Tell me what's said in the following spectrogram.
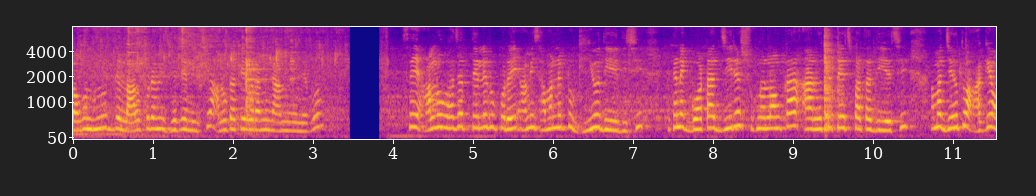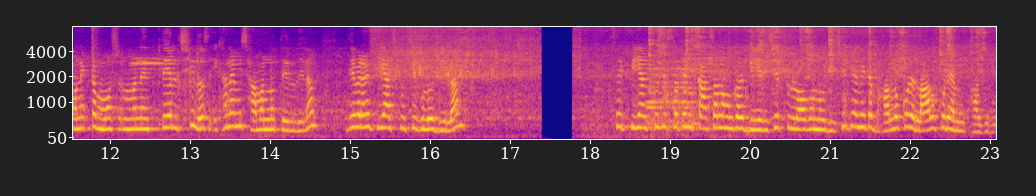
লবণ হলুদ দিয়ে লাল করে আমি ভেজে নিচ্ছি। আলুটাকে এবার আমি নামিয়ে নেব। সেই আলু ভাজার তেলের উপরেই আমি সামান্য একটু ঘিও দিয়ে দিছি। এখানে গোটা জিরে, শুকনো লঙ্কা আর হচ্ছে তেজপাতা দিয়েছি। আমার যেহেতু আগে অনেকটা মশ মানে তেল ছিল, এখানে আমি সামান্য তেল দিলাম। দিয়ে এবার আমি পেঁয়াজ কুচিগুলো দিলাম। সেই পেঁয়াজ কুচির সাথে আমি কাঁচা লঙ্কা দিয়ে দিচ্ছি, একটু লবণও দিচ্ছি। দিয়ে আমি এটা ভালো করে লাল করে আমি ভাজবো।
